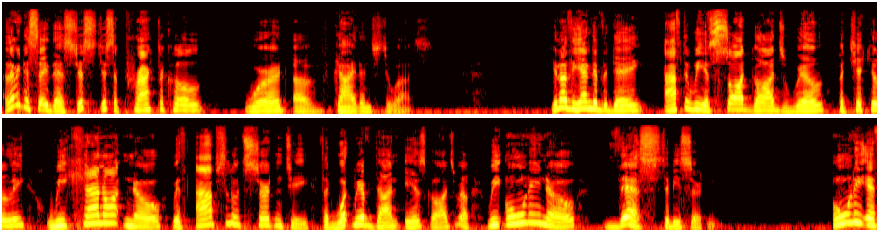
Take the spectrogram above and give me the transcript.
And let me just say this just, just a practical word of guidance to us. You know, at the end of the day, after we have sought God's will, particularly, we cannot know with absolute certainty that what we have done is God's will. We only know this to be certain. Only if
